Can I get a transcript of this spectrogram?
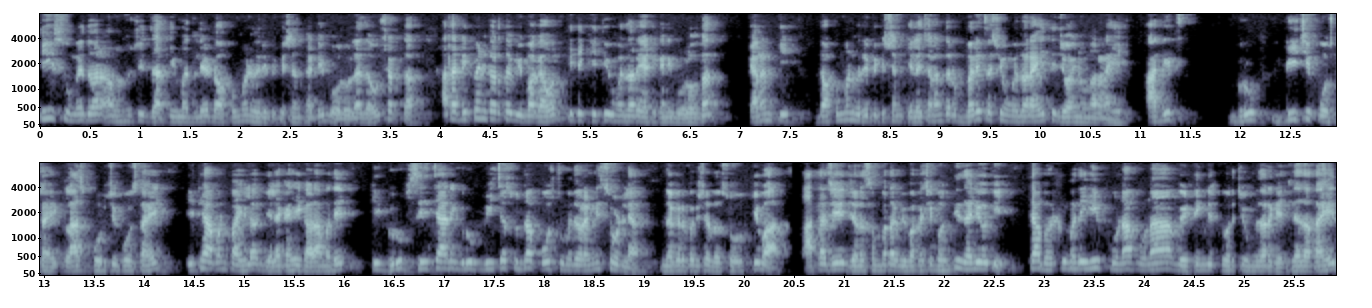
तीस उमेदवार अनुसूचित जातीमधले डॉक्युमेंट व्हेरिफिकेशनसाठी बोलवल्या जाऊ शकतात. आता डिपेंड करतं विभागावर किती किती उमेदवार या ठिकाणी बोलवतात. कारण की डॉक्युमेंट व्हेरिफिकेशन केल्याच्यानंतर बरेच असे उमेदवार आहेत ते जॉईन होणार नाही आधीच ग्रुप डी ची पोस्ट आहे क्लास फोरची पोस्ट आहे. इथे आपण पाहिलं गेल्या काही काळामध्ये की ग्रुप सीच्या आणि ग्रुप बीच्या सुद्धा पोस्ट उमेदवारांनी सोडल्या. नगर परिषद असो किंवा आता जे जलसंपदा विभागाची भरती झाली होती त्या भरतीमध्येही पुन्हा पुन्हा वेटिंग लिस्टवरचे उमेदवार घेतल्या जात आहेत.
